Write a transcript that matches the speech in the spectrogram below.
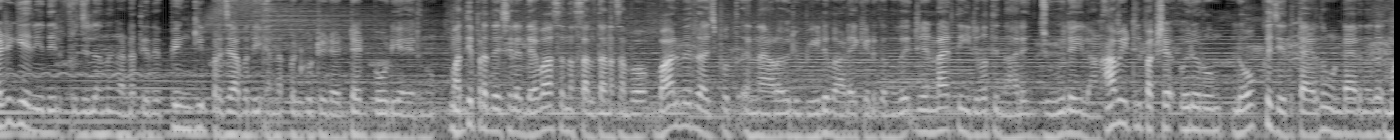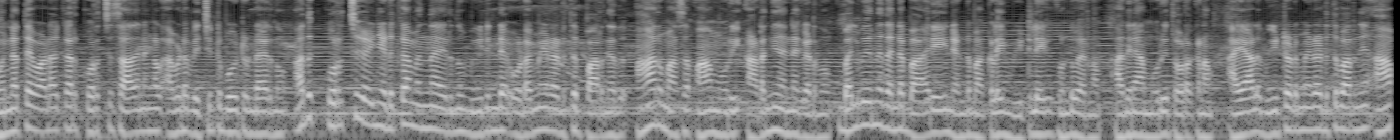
അഴുകിയ രീതിയിൽ ഫ്രിഡ്ജിൽ നിന്ന് കണ്ടെത്തിയത് പിങ്കി പ്രജാപതി എന്ന പെൺകുട്ടിയുടെ ഡെഡ് ബോഡിയായിരുന്നു. മധ്യപ്രദേശിലെ ദേവാസ് എന്ന സ്ഥലത്താണ് സംഭവം. ബാൽവീർ രാജ്പുത് എന്ന ആൾ ഒരു വീട് വാടകയ്ക്ക് എടുക്കുന്നത് രണ്ടായിരത്തി ഇരുപത്തിനാല് ജൂലൈയിലാണ്. ആ വീട്ടിൽ പക്ഷേ ഒരു റൂം ലോക്ക് ചെയ്തിട്ടായിരുന്നു ഉണ്ടായിരുന്നത്. മുന്നത്തെ വാടകക്കാർ കുറച്ച് സാധനങ്ങൾ അവിടെ വെച്ചിട്ട് പോയിട്ടുണ്ടായിരുന്നു. അത് കുറച്ച് കഴിഞ്ഞ് എടുക്കാമെന്നായിരുന്നു വീടിന്റെ ഉടമയുടെ അടുത്ത് പറഞ്ഞത്. ആറുമാസം ആ മുറി അടഞ്ഞു തന്നെ കിടന്നു. ബൽവീറിന് തന്റെ ഭാര്യയും രണ്ട് മക്കളെയും വീട്ടിലേക്ക് കൊണ്ടുവരണം. അതിന് ആ മുറി തുറക്കണം. അയാൾ വീട്ടുടമയുടെ അടുത്ത് പറഞ്ഞ് ആ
